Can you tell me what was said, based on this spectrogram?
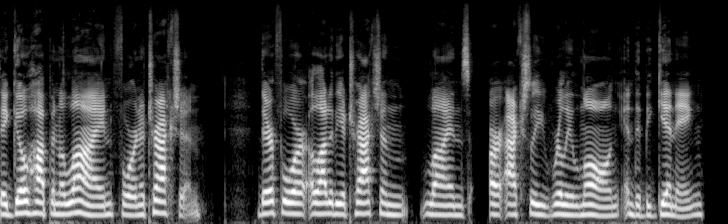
they go hop in a line for an attraction. Therefore, a lot of the attraction lines are actually really long in the beginning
